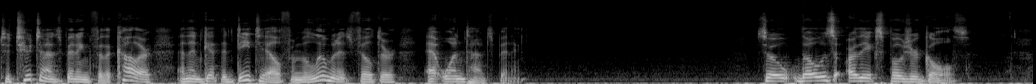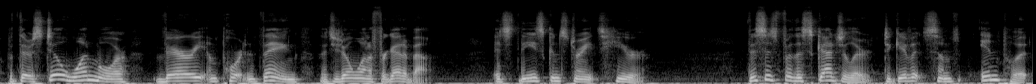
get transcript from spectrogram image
to two times binning for the color and then get the detail from the luminance filter at one times binning. So those are the exposure goals. But there's still one more very important thing that you don't want to forget about. It's these constraints here. This is for the scheduler to give it some input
